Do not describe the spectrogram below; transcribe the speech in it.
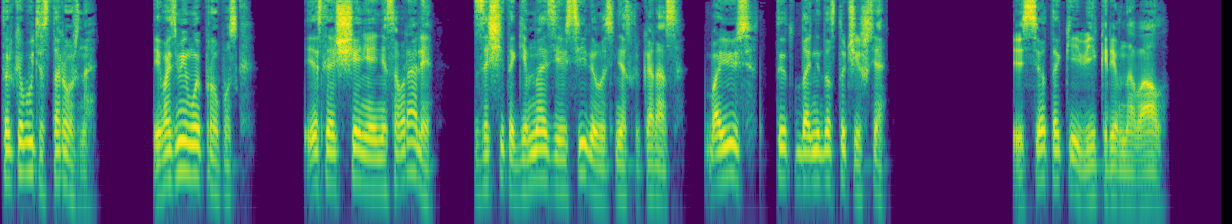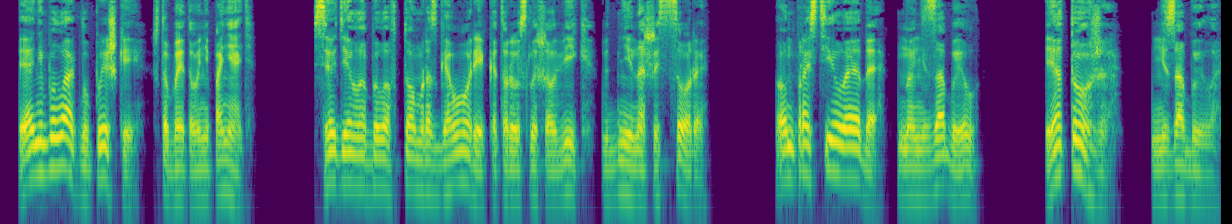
«Только будь осторожна. И возьми мой пропуск. Если ощущения не соврали, защита гимназии усилилась несколько раз. Боюсь, ты туда не достучишься». И все-таки Вик ревновал. Я не была глупышкой, чтобы этого не понять. Все дело было в том разговоре, который услышал Вик в дни нашей ссоры. Он простил Эда, но не забыл. Я тоже не забыла.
